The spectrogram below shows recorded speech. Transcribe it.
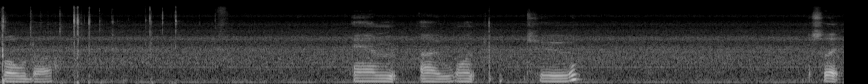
folder and I want to select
